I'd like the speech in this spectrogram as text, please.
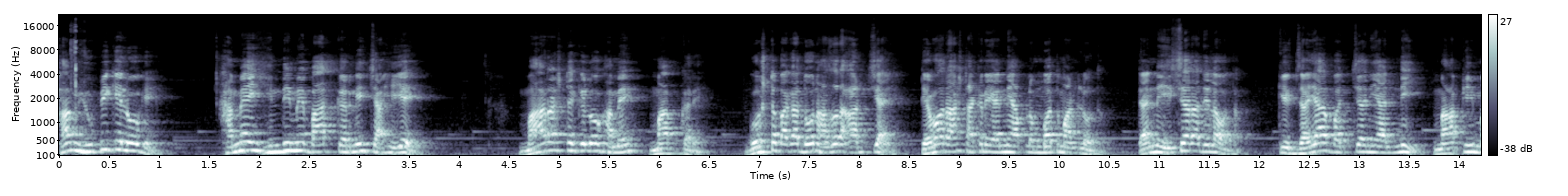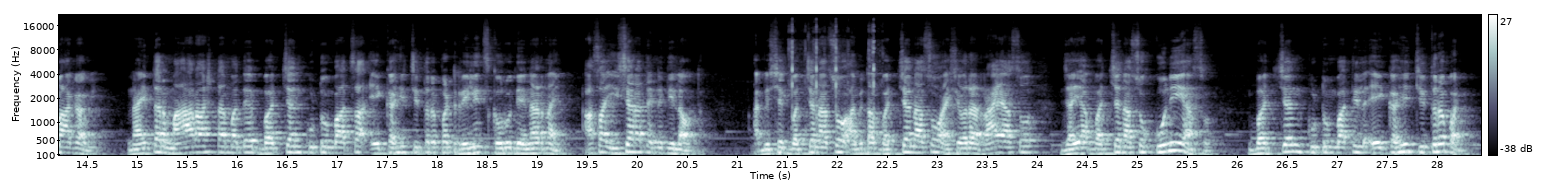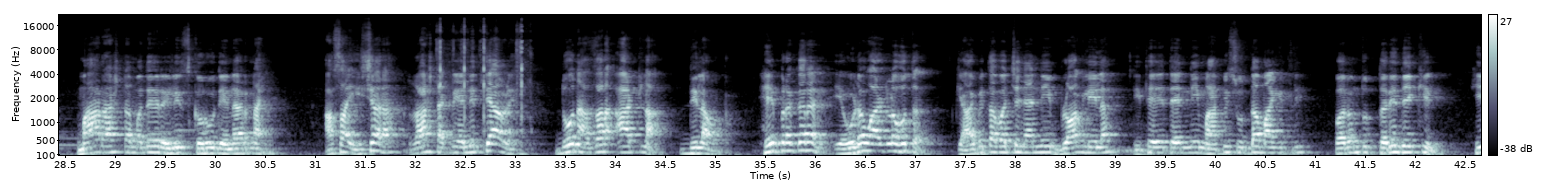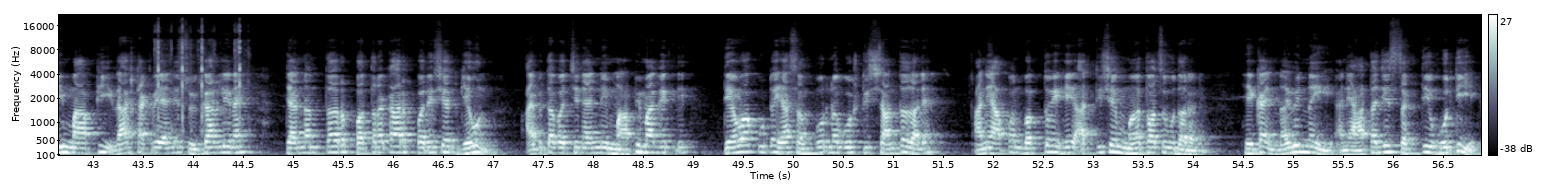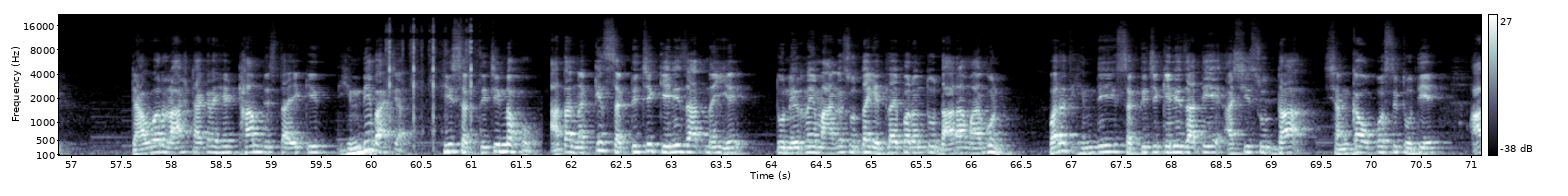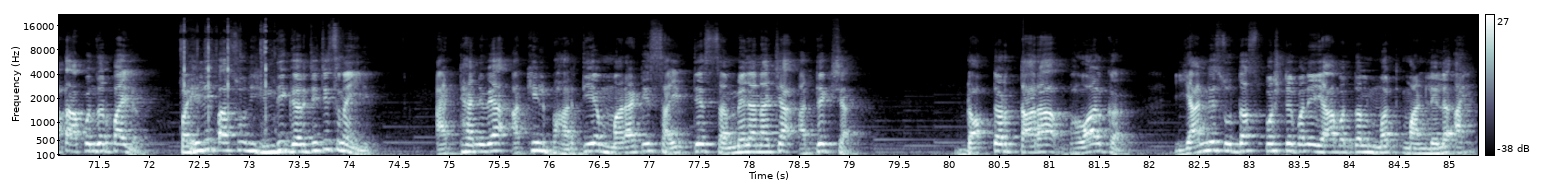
हम यूपी के लोग हैं हमें हिंदी में बात करनी चाहिए। महाराष्ट्र के लोग हमें माफ करे। गोष्ट बघा दोन हजार आठची आहे. तेव्हा राज ठाकरे यांनी आपलं मत मांडलं होतं. त्यांनी इशारा दिला होता की जया बच्चन यांनी माफी मागावी नाहीतर महाराष्ट्रामध्ये बच्चन कुटुंबाचा एकही चित्रपट रिलीज करू देणार नाही असा इशारा त्यांनी दिला होता. अभिषेक बच्चन असो अमिताभ बच्चन असो ऐश्वर्या राय असो जया बच्चन असो कोणीही असो बच्चन कुटुंबातील एकही चित्रपट महाराष्ट्रामध्ये रिलीज करू देणार नाही. असा इशारा राज ठाकरे यांनी त्यावेळेस दोन हजार आठला दिला होता. हे प्रकरण एवढं वाढलं होतं की अमिताभ बच्चन यांनी ब्लॉग लिहिला. तिथे त्यांनी माफीसुद्धा मागितली. परंतु तरी देखील ही माफी राज ठाकरे यांनी स्वीकारली नाही. त्यानंतर पत्रकार परिषद घेऊन अमिताभ बच्चन यांनी माफी मागितली. तेव्हा कुठं ह्या संपूर्ण गोष्टी शांत झाल्या. आणि आपण बघतोय हे अतिशय महत्त्वाचं उदाहरण आहे. हे काही नवीन नाही आणि आता जी सक्ती होती त्यावर राज ठाकरे हे ठाम दिसत आहे की हिंदी भाषा ही सक्तीची नको. आता नक्कीच सक्तीची केली जात नाहीये. तो निर्णय मागे सुद्धा घेतलाय परंतु दारा मागून. परत हिंदी सक्तीची केली जाते अशी सुद्धा शंका उपस्थित होतीये. आता आपण जर पाहिलं पहिलीपासून हिंदी गरजेचीच नाहीये. अठ्ठ्याण्णव्या अखिल भारतीय मराठी साहित्य संमेलनाच्या अध्यक्षा डॉक्टर तारा भवाळकर यांनी सुद्धा स्पष्टपणे याबद्दल मत मांडलेलं आहे.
